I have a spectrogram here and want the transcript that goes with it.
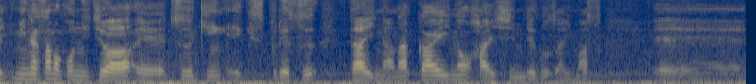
い、皆様こんにちは、えー、通勤エクスプレス第7回の配信でございます。え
